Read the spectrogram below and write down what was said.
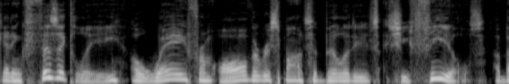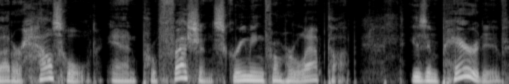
Getting physically away from all the responsibilities she feels about her household and profession screaming from her laptop is imperative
